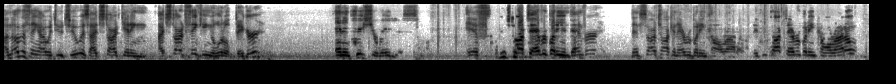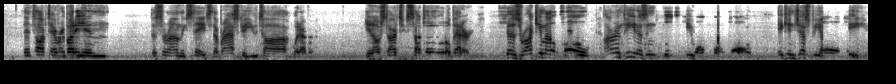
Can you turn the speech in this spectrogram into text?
another thing I would do too is I'd start getting. I'd start thinking a little bigger and increase your radius. If you talk to everybody in Denver, then start talking to everybody in Colorado. If you talk to everybody in Colorado, then talk to everybody in the surrounding states, Nebraska, Utah, whatever. You know, start to start getting a little better. Because Rocky Mountain Pro, RMP doesn't need to be Rocky Mountain Pro. It can just be RMP.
